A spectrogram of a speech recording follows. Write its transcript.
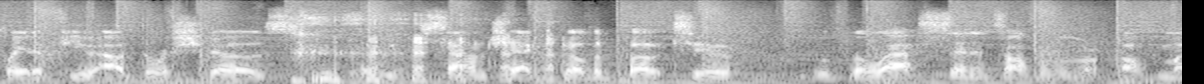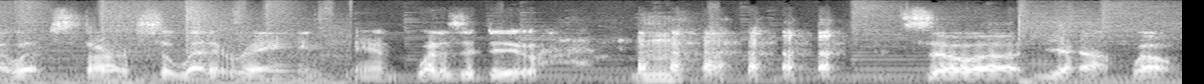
played a few outdoor shows that we've sound checked, build a boat to. The last sentence off of off of my lips are "So let it rain," and what does it do? Mm. so uh, yeah, well,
